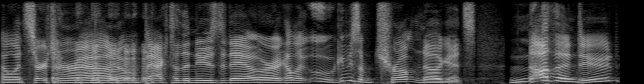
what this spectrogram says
I went searching around. I went back to the news today at work. I'm like, ooh, give me some Trump nuggets. Nothing, dude.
